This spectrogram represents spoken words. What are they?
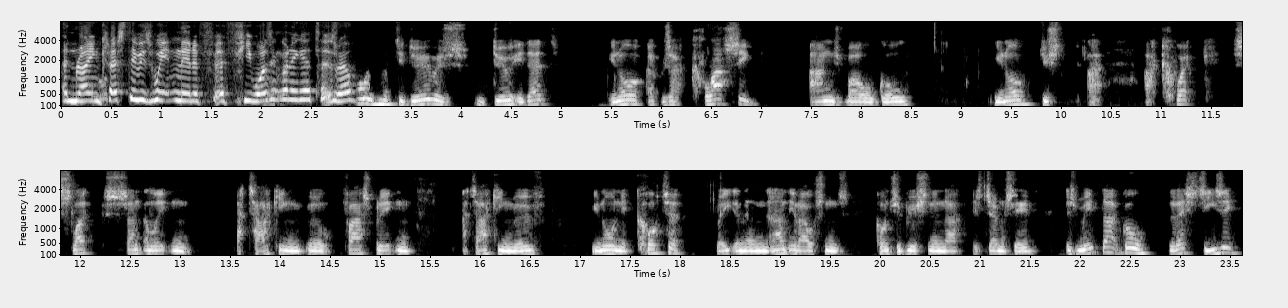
And Ryan Christie was waiting there if, if he wasn't going to get it as well. All he had to do was do what he did. You know, it was a classic Ange ball goal. You know, just a, a quick, slick, scintillating, attacking, you know, fast breaking, attacking move. You know, and he caught it right. And then Anthony Ralston's contribution in that, as Jim said, has made that goal. The rest's easy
